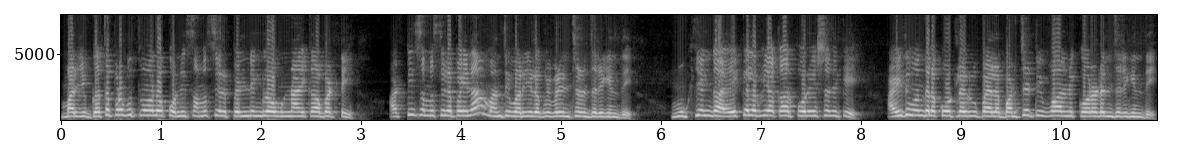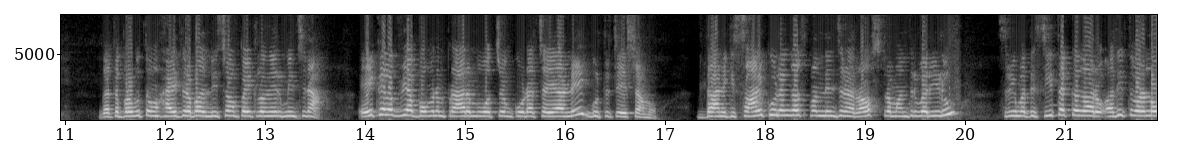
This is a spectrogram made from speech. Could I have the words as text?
మరియు గత ప్రభుత్వంలో కొన్ని సమస్యలు పెండింగ్లో ఉన్నాయి కాబట్టి అట్టి సమస్యలపైన మంత్రివర్యులకు వివరించడం జరిగింది. ముఖ్యంగా ఏకలవ్య కార్పొరేషన్కి ఐదు వందల కోట్ల రూపాయల బడ్జెట్ ఇవ్వాలని కోరడం జరిగింది. గత ప్రభుత్వం హైదరాబాద్ నిజాంపేటలో నిర్మించిన ఏకలవ్య భవనం ప్రారంభోత్సవం కూడా చేయాలని గుర్తు చేశాము. దానికి సానుకూలంగా స్పందించిన రాష్ట్ర మంత్రివర్యులు శ్రీమతి సీతక్క గారు అతి త్వరలో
